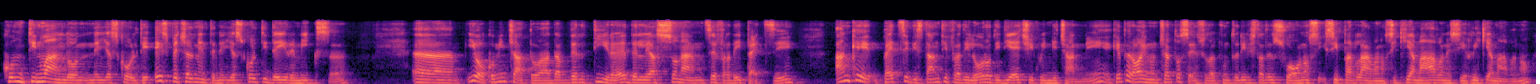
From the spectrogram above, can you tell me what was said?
continuando negli ascolti e specialmente negli ascolti dei remix, eh, io ho cominciato ad avvertire delle assonanze fra dei pezzi, anche pezzi distanti fra di loro di 10-15 anni, che però in un certo senso dal punto di vista del suono si, si parlavano, si chiamavano e si richiamavano.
